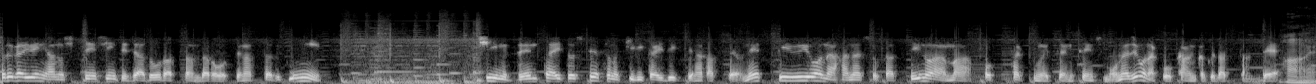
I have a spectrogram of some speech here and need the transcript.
それがゆえにあの失点シーンってじゃあどうだったんだろう？ってなった時に、チーム全体としてその切り替えできてなかったよね？っていうような話とかっていうのは、まあ、さっきも言ったように選手も同じようなこう感覚だったんで、は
